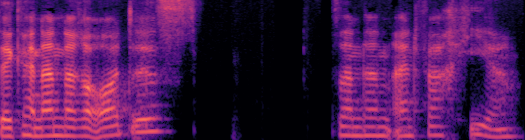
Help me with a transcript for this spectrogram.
der kein anderer Ort ist, sondern einfach hier.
